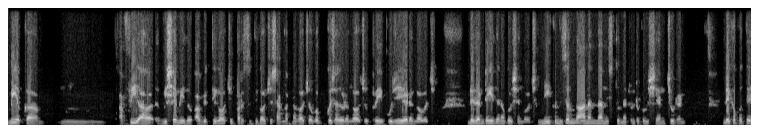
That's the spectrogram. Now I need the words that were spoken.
మీ యొక్క ఆ ఫీ ఆ విషయం ఏదో ఆ వ్యక్తి కావచ్చు పరిస్థితి కావచ్చు సంఘటన కావచ్చు ఒక బుక్ చదవడం కావచ్చు ప్రే పూజ చేయడం కావచ్చు లేదంటే ఏదైనా ఒక విషయం కావచ్చు. మీకు నిజంగా ఆనందాన్ని ఇస్తున్నటువంటి ఒక విషయాన్ని చూడండి. లేకపోతే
